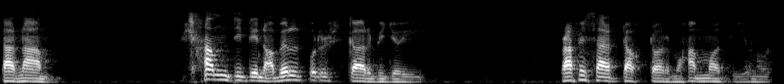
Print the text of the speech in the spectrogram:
তার নাম শান্তিতে নোবেল পুরস্কার বিজয়ী প্রফেসর ডক্টর মোহাম্মদ ইউনুস।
